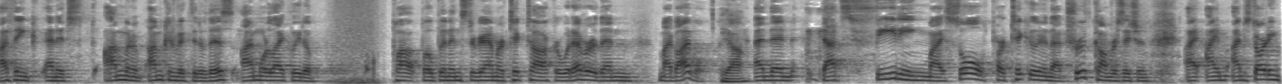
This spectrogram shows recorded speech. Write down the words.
I think, and it's I'm gonna I'm convicted of this. I'm more likely to pop open Instagram or TikTok or whatever than my Bible. Yeah. And then that's feeding my soul, particularly in that truth conversation. I, I'm I'm starting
